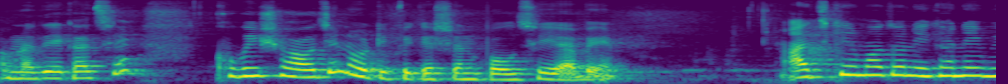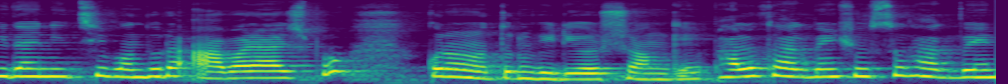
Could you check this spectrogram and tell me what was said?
আপনাদের কাছে খুবই সহজে নোটিফিকেশান পৌঁছে যাবে। আজকের মতন এখানেই বিদায় নিচ্ছি। বন্ধুরা, আবার আসব কোনো নতুন ভিডিওর সঙ্গে। ভালো থাকবেন, সুস্থ থাকবেন।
